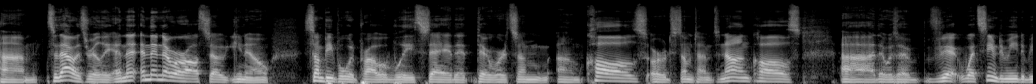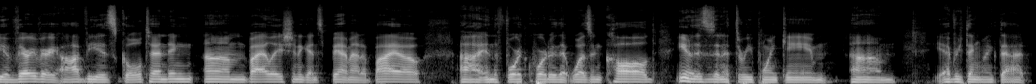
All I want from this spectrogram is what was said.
Um, so that was really, and then, and then there were also, you know, some people would probably say that there were some um, calls or sometimes non calls uh, there was a ve- what seemed to me to be a very very obvious goaltending um, violation against Bam Adebayo uh, in the fourth quarter that wasn't called. You know, this is in a three point game, um, everything like that.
